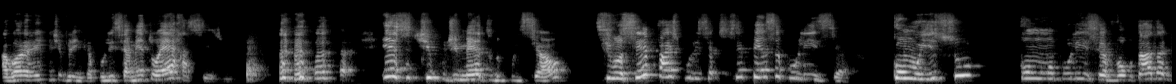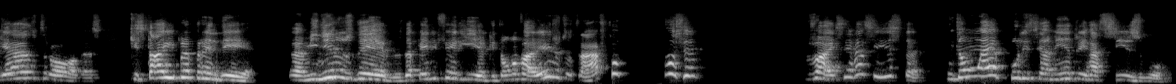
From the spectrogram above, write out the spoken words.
Agora a gente brinca, policiamento é racismo. Esse tipo de método policial, se você faz polícia, se você pensa polícia como isso, como uma polícia voltada à guerra às drogas, que está aí para prender meninos negros da periferia que estão no varejo do tráfico, você vai ser racista. Então, não é policiamento e racismo.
